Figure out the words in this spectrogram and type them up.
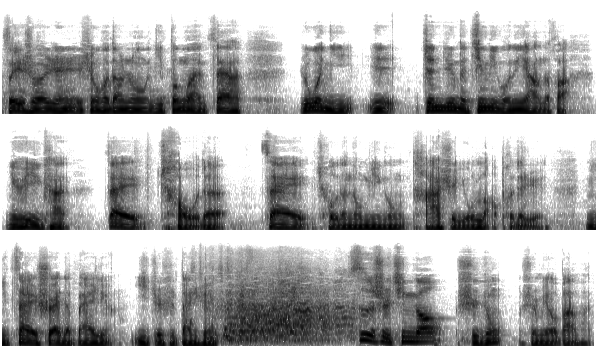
所以说，人生活当中，你甭管在，如果你人真正的经历过那样的话，你可以看，再丑的、再丑的农民工，他是有老婆的人；你再帅的白领，一直是单身。自视清高，始终是没有办法的。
